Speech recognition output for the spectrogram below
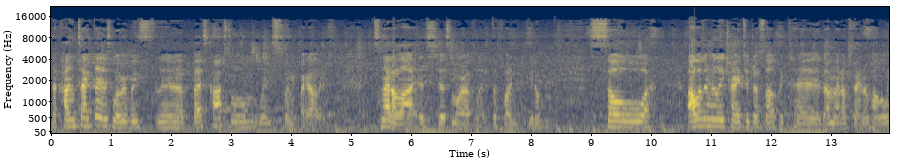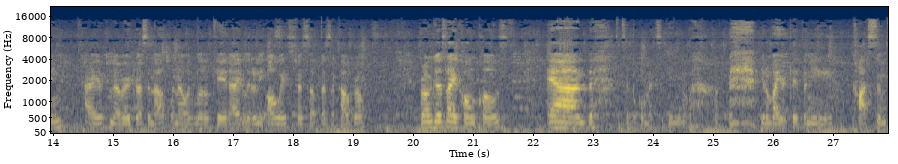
the contest is whoever brings the best costume wins $25. It's not a lot, it's just more of like the fun, you know? So I wasn't really trying to dress up because I'm not a fan of Halloween. I've never dressed up. When I was a little kid, I literally always dressed up as a cowgirl from just like home clothes and typical Mexican, you know. you don't buy your kids any costumes.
